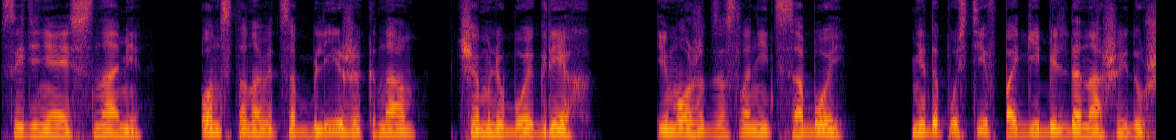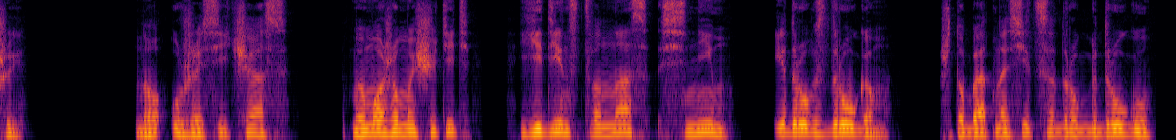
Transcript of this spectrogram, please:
соединяясь с нами, Он становится ближе к нам, чем любой грех, и может заслонить собой, не допустив погибель до нашей души. Но уже сейчас мы можем ощутить единство нас с Ним и друг с другом, чтобы относиться друг к другу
